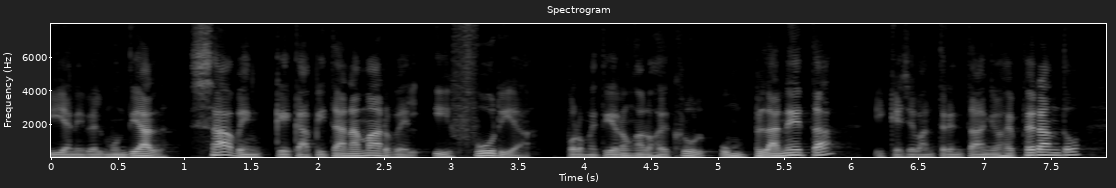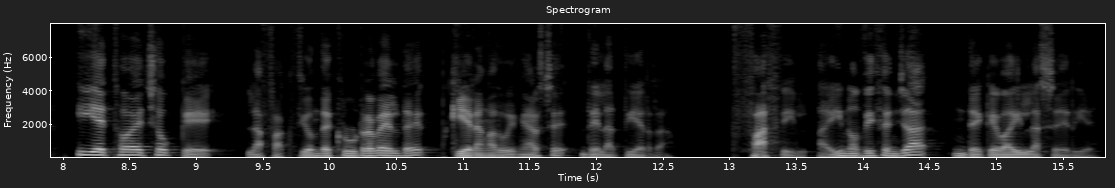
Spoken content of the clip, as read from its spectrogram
y a nivel mundial saben que Capitana Marvel y Furia prometieron a los Skrull un planeta y que llevan 30 años esperando, y esto ha hecho que la facción de Skrull rebelde quieran adueñarse de la Tierra. Fácil, ahí nos dicen ya de qué va a ir la serie.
